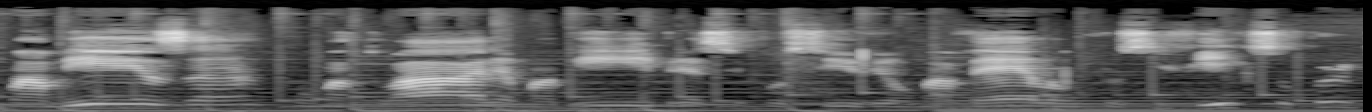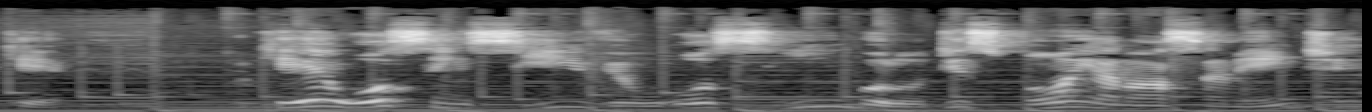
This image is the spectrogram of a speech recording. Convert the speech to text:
uma mesa, uma toalha, uma Bíblia, se possível uma vela, um crucifixo. Por quê? Porque o sensível, o símbolo, dispõe a nossa mente,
